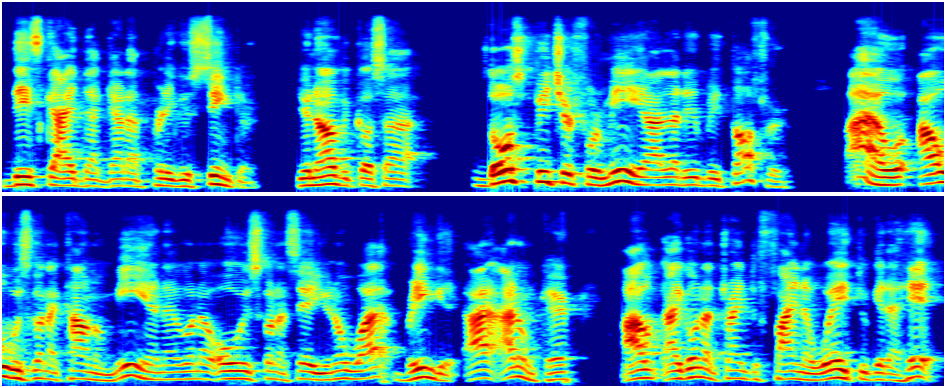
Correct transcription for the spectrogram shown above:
this guy that got a pretty good sinker, you know, because uh, those pitchers for me are a little bit tougher. I, I always gonna count on me, and I'm gonna always gonna say, you know what, bring it. I, I don't care. i I'm gonna try to find a way to get a hit.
